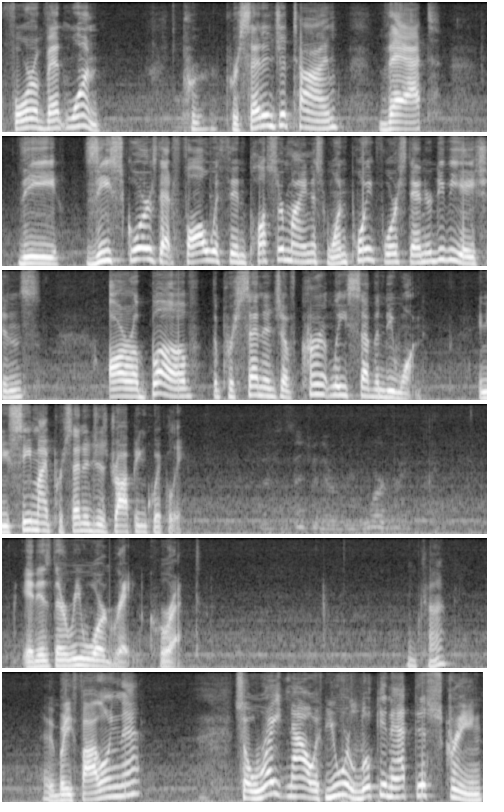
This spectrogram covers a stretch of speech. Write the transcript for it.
for event one. Per- percentage of time that the z-scores that fall within plus or minus 1.4 standard deviations are above the percentage of currently 71. And you see my percentages dropping quickly. That's essentially the reward rate. It is their reward rate, correct. Okay. Everybody following that? So right now, if you were looking at this screen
